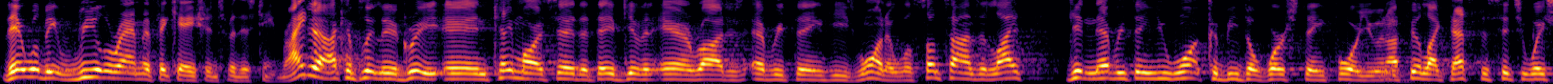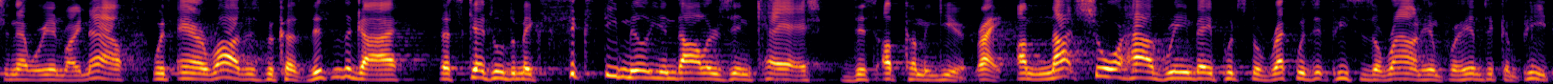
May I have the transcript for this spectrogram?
there will be real ramifications for this team, right? Yeah, I completely agree. And Kmart said that they've given Aaron Rodgers everything he's wanted. Well, sometimes in life, getting everything you want could be the worst thing for you. And I feel like that's the situation that we're in right now with Aaron Rodgers because this is a guy that's scheduled to make $60 million in cash this upcoming year. Right. I'm not sure how Green Bay puts the requisite pieces around him for him to compete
